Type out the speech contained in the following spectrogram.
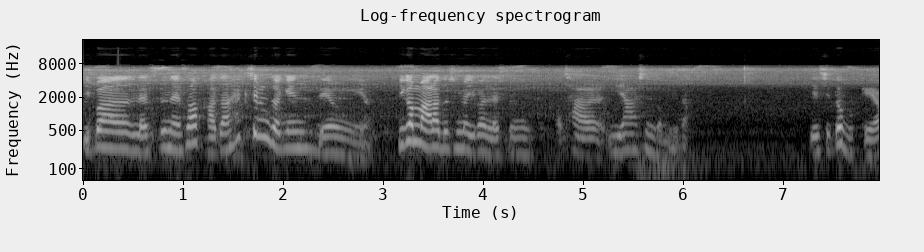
이번 레슨에서 가장 핵심적인 내용이에요. 이것만 알아두시면 이번 레슨 잘 이해하신 겁니다. 예시도 볼게요.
